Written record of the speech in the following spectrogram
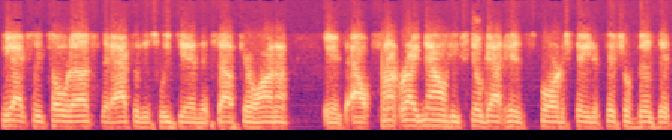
he actually told us that after this weekend that South Carolina is out front right now. He's still got his Florida State official visit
